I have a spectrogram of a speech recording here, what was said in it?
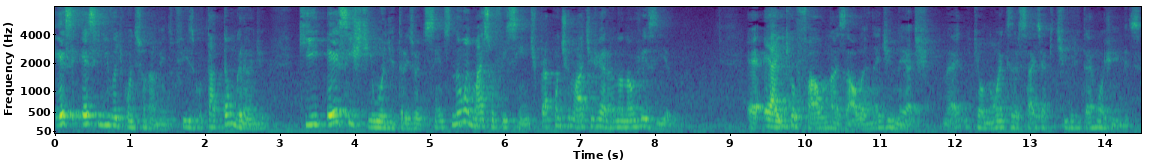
esse, esse nível de condicionamento físico está tão grande que esse estímulo de 3.800 não é mais suficiente para continuar te gerando analgesia. É, é, aí que eu falo nas aulas né, de NET, né, que é o Non-Exercise Activity Thermogenesis,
